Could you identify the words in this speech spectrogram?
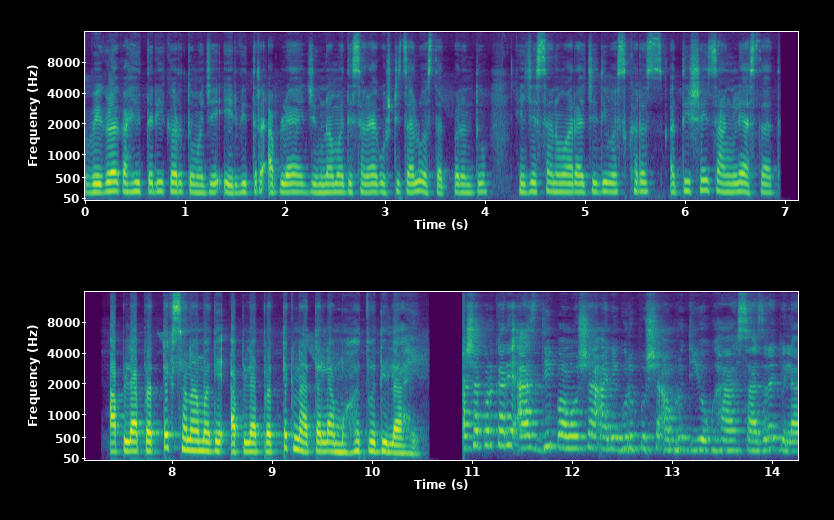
वेगळं काहीतरी करतो. म्हणजे एरवी तर आपल्या जीवनामध्ये सगळ्या गोष्टी चालू असतात. परंतु हे जे सणवाराचे दिवस खरंच अतिशय चांगले असतात. आपल्या प्रत्येक सणामध्ये आपल्या प्रत्येक नात्याला महत्त्व दिलं आहे. अशा प्रकारे आज दीप अमावस्या आणि गुरुपुष्य अमृत योग हा साजरा केला.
